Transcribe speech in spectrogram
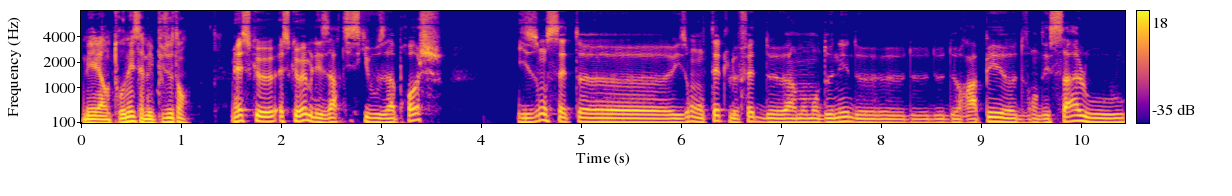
Mais là, en tournée, ça met plus de temps. Mais est-ce que, est-ce que même les artistes qui vous approchent, ils ont cette, euh, ils ont en tête le fait de, à un moment donné, de, de, de, de rapper euh, devant des salles ou,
